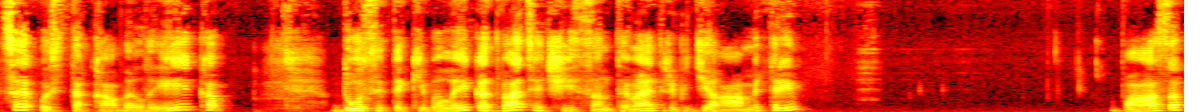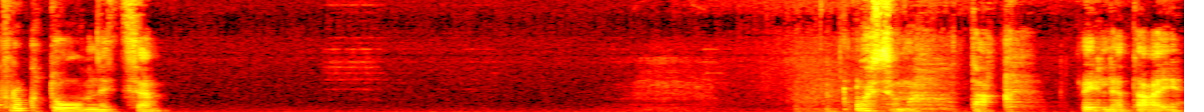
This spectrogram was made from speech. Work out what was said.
Це ось така велика, досить таки велика, 26 см в діаметрі. Ваза фруктовниця. Ось вона так виглядає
